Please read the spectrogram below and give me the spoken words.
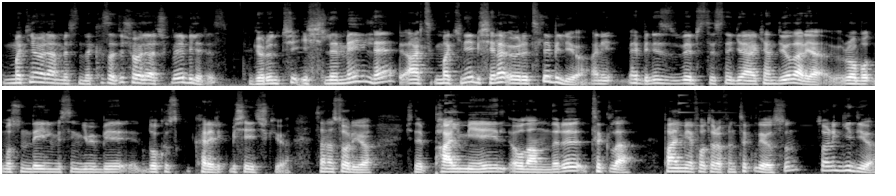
Makine öğrenmesini de kısaca şöyle açıklayabiliriz. Görüntü işlemeyle artık makineye bir şeyler öğretilebiliyor. Hani hepiniz web sitesine girerken diyorlar ya robot musun değil misin gibi bir 9 karelik bir şey çıkıyor. Sana soruyor işte palmiye olanları tıkla. Palmiye fotoğrafını tıklıyorsun sonra gidiyor.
